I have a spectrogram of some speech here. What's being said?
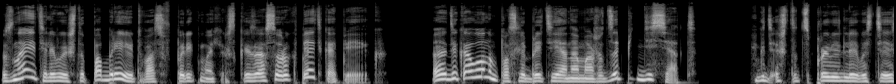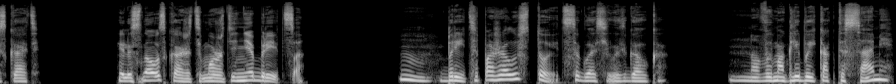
«Знаете ли вы, что побреют вас в парикмахерской за 45 копеек, а одеколоном после бритья намажут за пятьдесят. Где ж тут справедливости искать? Или снова скажете, можете не бриться?» «М, «Бриться, пожалуй, стоит», — согласилась Галка. «Но вы могли бы и как-то сами,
